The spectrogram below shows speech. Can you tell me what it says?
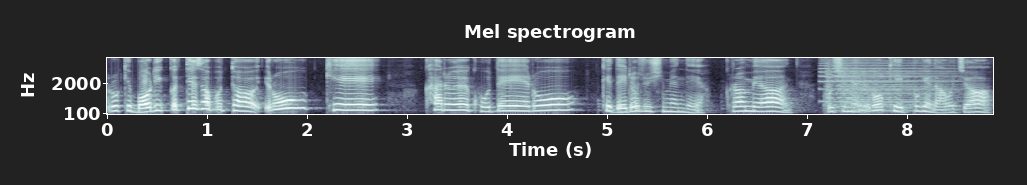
이렇게 머리 끝에서부터 이렇게 칼을 그대로 이렇게 내려주시면 돼요. 그러면 보시면 이렇게 이쁘게 나오죠.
